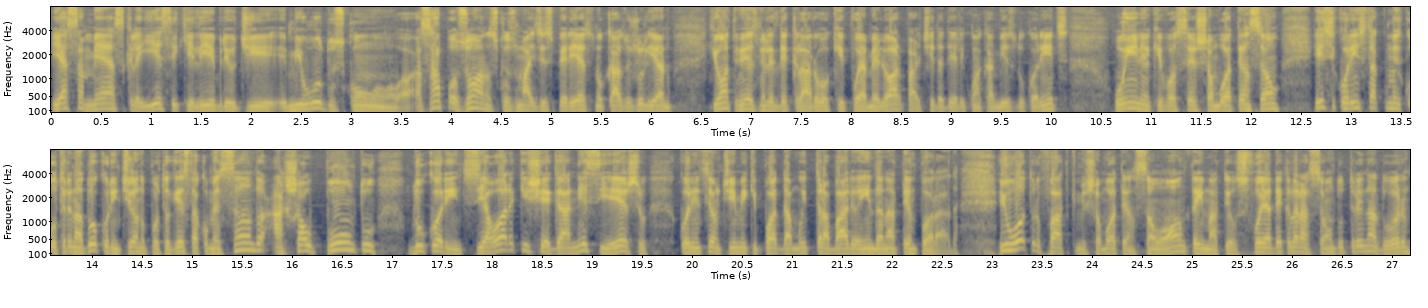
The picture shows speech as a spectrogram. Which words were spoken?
E essa mescla e esse equilíbrio de miúdos com as raposonas, com os mais experientes, no caso o Juliano, que ontem mesmo ele declarou que foi a melhor partida dele com a camisa do Corinthians. William, que você chamou a atenção. Esse Corinthians está o treinador corintiano português está começando a achar o ponto do Corinthians. E a hora que chegar nesse eixo, Corinthians é um time que pode dar muito trabalho ainda na temporada. E um outro fato que me chamou a atenção ontem, Matheus, foi a declaração do treinador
